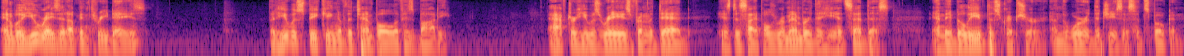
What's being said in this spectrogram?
and will you raise it up in three days? But he was speaking of the temple of his body. After he was raised from the dead, his disciples remembered that he had said this, and they believed the scripture and the word that Jesus had spoken.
